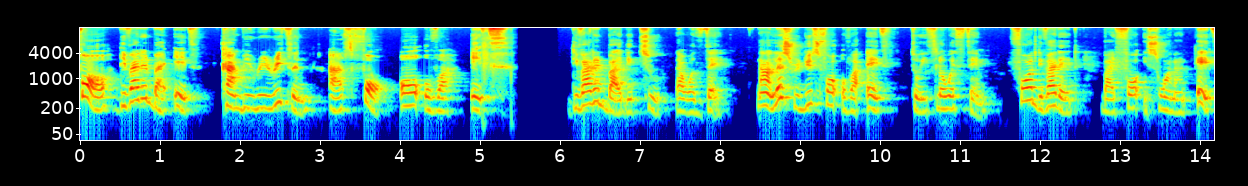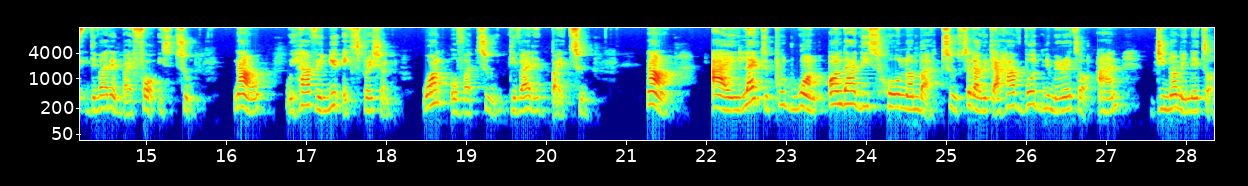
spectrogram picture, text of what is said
4 divided by 8 can be rewritten as 4 all over 8 divided by the 2 that was there. Now let's reduce 4 over 8 to its lowest term. 4 divided by 4 is 1 and 8 divided by 4 is 2. Now we have a new expression 1 over 2 divided by 2. Now I like to put 1 under this whole number 2 so that we can have both numerator and denominator.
